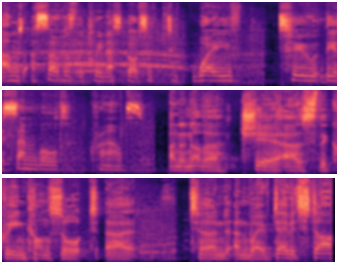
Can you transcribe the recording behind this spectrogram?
and so has the Queen Consort to, to wave to the assembled crowds. And another cheer as the Queen Consort uh, turned and waved. David Stark.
